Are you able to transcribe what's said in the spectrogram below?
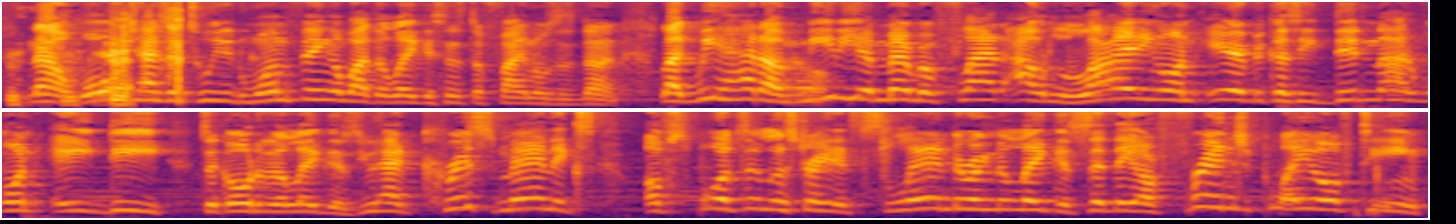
that? Now, Woj hasn't tweeted one thing about the Lakers since the finals is done. Like we had a media member flat out lying on air because he did not want AD to go to the Lakers. You had Chris Mannix of Sports Illustrated slandering the Lakers, said they are a fringe playoff team,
